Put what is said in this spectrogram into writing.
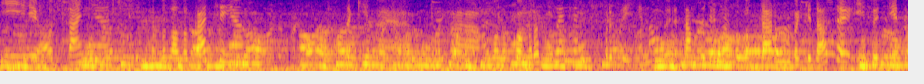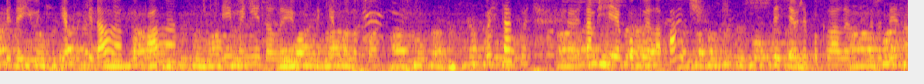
І останнє це була локація з таким е, молоком рослинним, з протеїном. Там потрібно було в дартс покидати, і тоді тобі дають. Я покидала, попала, і мені дали ось таке молоко. Ось так от. Е, Там ще я купила патч, десь я вже поклала всередину.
